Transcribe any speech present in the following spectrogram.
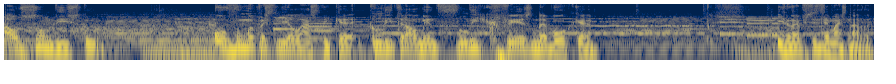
ao som disto, houve uma pastilha elástica que literalmente se lhe fez na boca. E não é preciso dizer mais nada.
